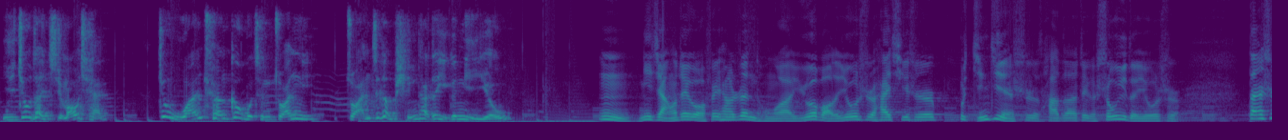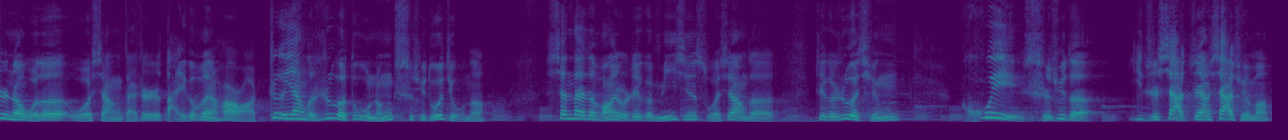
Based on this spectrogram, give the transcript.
也就在几毛钱，就完全构不成转你转这个平台的一个理由。嗯，你讲的这个我非常认同啊。余额宝的优势还其实不仅仅是它的这个收益的优势，但是呢，我的我想在这儿打一个问号啊，这样的热度能持续多久呢？现在的网友这个民心所向的这个热情会持续的一直下这样下去吗？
